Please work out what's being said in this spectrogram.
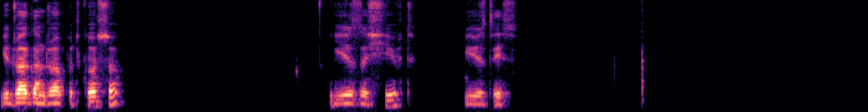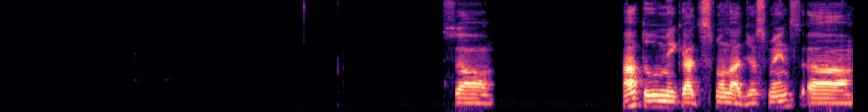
you drag and drop with cursor use the shift use this so how to make small adjustments? Um,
